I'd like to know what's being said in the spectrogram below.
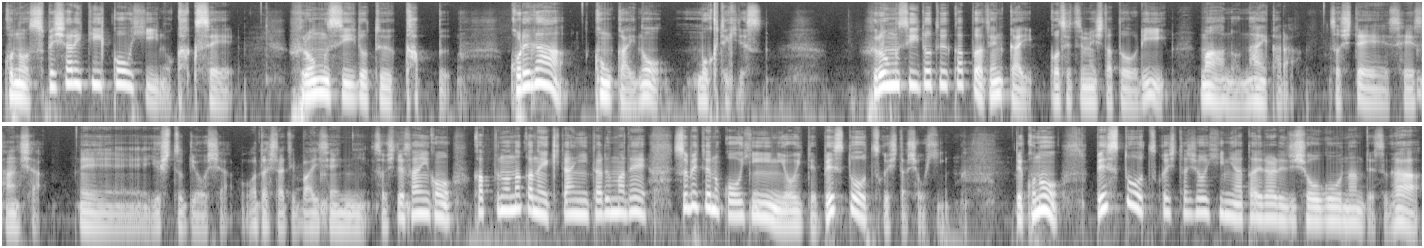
このスペシャリティコーヒーの覚醒 From Seed to Cup. これが今回の目的です。From Seed to Cup は前回ご説明した通りまああの苗からそして生産者えー、輸出業者私たち焙煎人そして最後カップの中の液体に至るまで全てのコーヒーにおいてベストを尽くした商品。でこのベストを尽くした商品に与えられる称号なんですが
